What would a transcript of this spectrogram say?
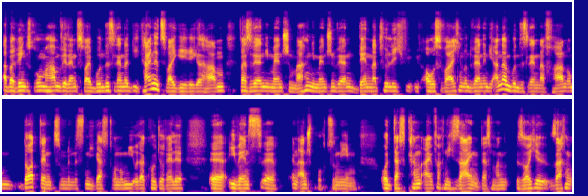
aber ringsrum haben wir dann zwei Bundesländer, die keine 2G-Regel haben. Was werden die Menschen machen? Die Menschen werden denn natürlich ausweichen und werden in die anderen Bundesländer fahren, um dort denn zumindest die Gastronomie oder kulturelle äh, Events äh, in Anspruch zu nehmen. Und das kann einfach nicht sein, dass man solche Sachen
